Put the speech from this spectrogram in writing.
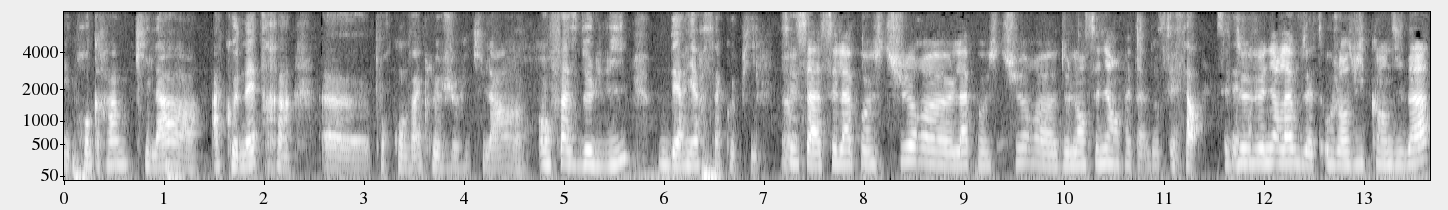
les programmes qu'il a à connaître euh, pour convaincre le jury qu'il a en face de lui ou derrière sa copie. C'est ça, c'est la posture, euh, la posture euh, de l'enseignant en fait C'est ça. C'est devenir là, vous êtes aujourd'hui candidat,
